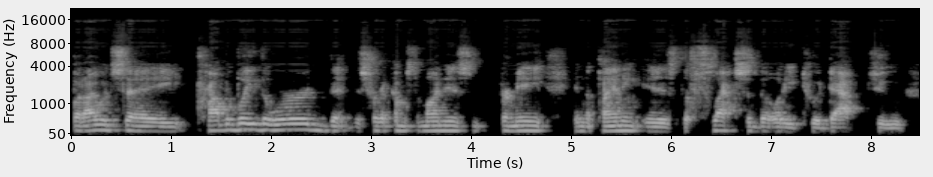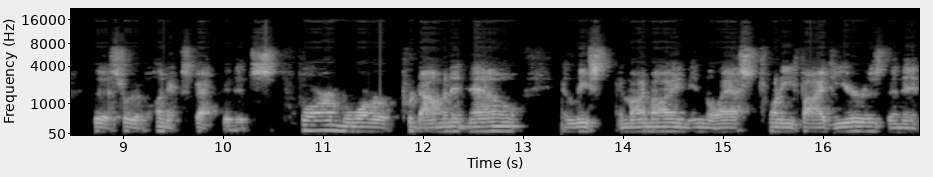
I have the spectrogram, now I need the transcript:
but I would say probably the word that sort of comes to mind is for me in the planning is the flexibility to adapt to the sort of unexpected. It's far more predominant now at least in my mind, in the last 25 years than it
